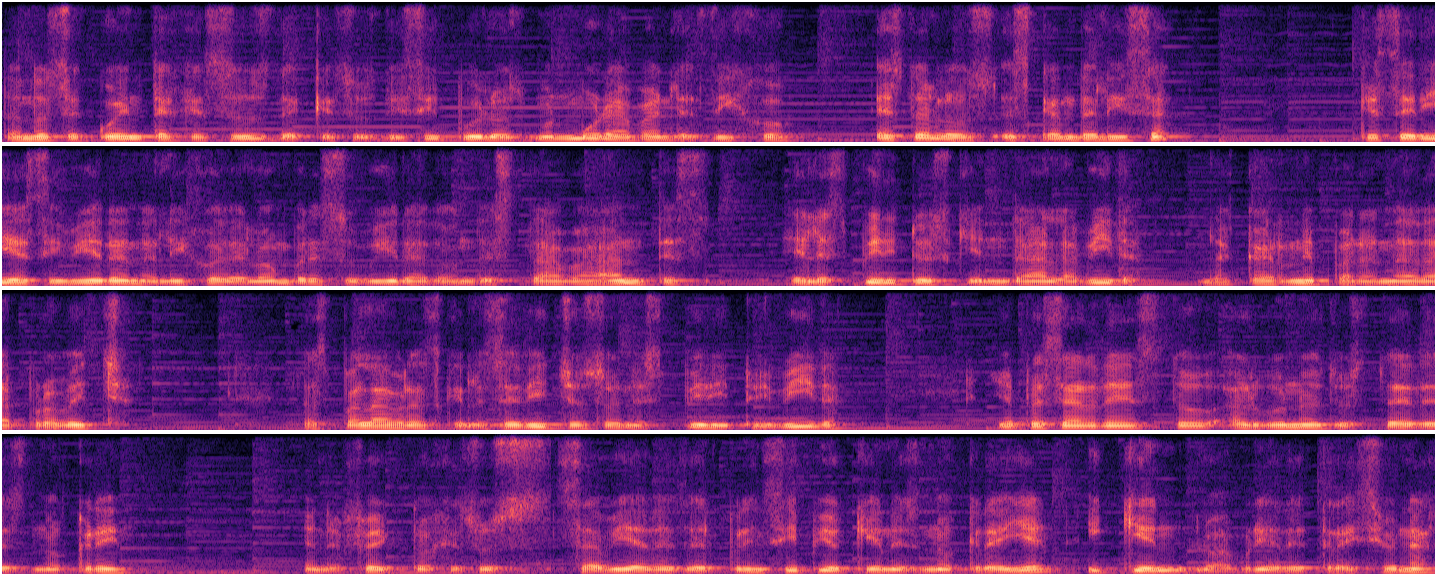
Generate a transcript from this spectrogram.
Dándose cuenta Jesús de que sus discípulos murmuraban, les dijo, ¿Esto los escandaliza? ¿Qué sería si vieran al Hijo del Hombre subir a donde estaba antes? El Espíritu es quien da la vida, la carne para nada aprovecha. Las palabras que les he dicho son espíritu y vida, y a pesar de esto, algunos de ustedes no creen. En efecto, Jesús sabía desde el principio quiénes no creían y quién lo habría de traicionar.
